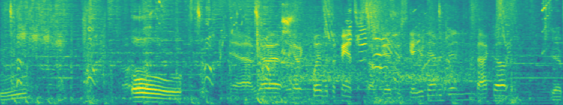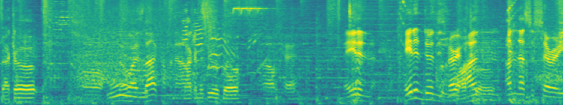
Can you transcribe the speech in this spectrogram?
Ooh. Uh-oh. Oh. Yeah, we gotta, we gotta quit with the fancy stuff. Guys, just get your damage in, back up. Yeah, back up. Oh, Ooh. otherwise that coming out. Not gonna do it though. Okay. AyDiN, AyDiN doing these very un unnecessary.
